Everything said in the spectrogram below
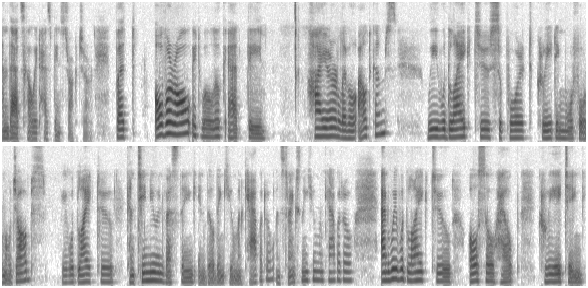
And that's how it has been structured. But Overall, it will look at the higher level outcomes. We would like to support creating more formal jobs. We would like to continue investing in building human capital and strengthening human capital. And we would like to also help creating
